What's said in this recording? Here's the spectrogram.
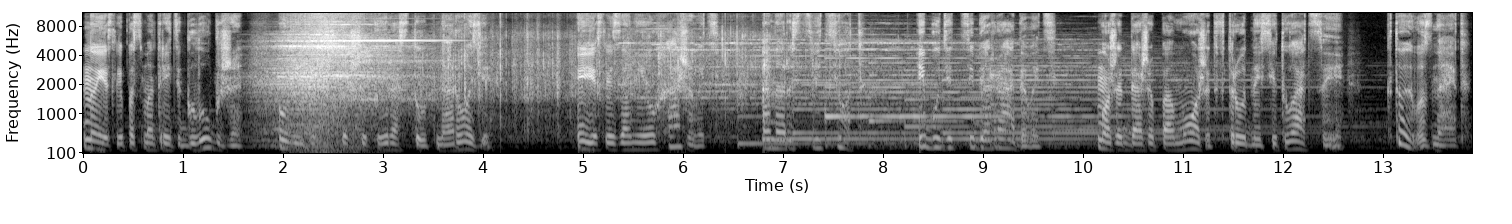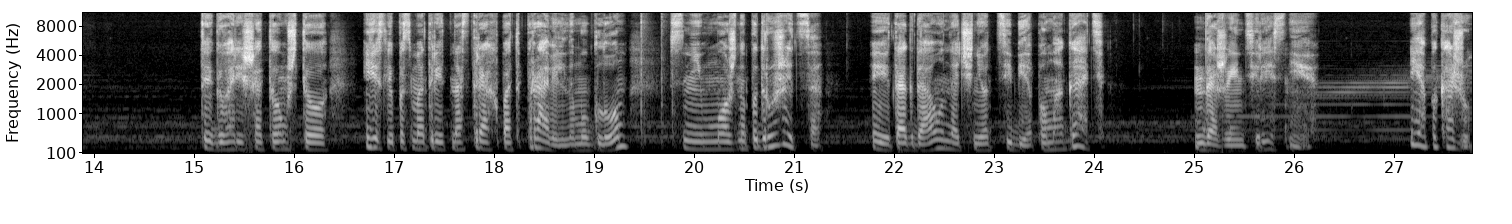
Но если посмотреть глубже, увидишь, что шипы растут на розе. Если за ней ухаживать, она расцветет и будет тебя радовать. Может, даже поможет в трудной ситуации. Кто его знает? Ты говоришь о том, что если посмотреть на страх под правильным углом, с ним можно подружиться, и тогда он начнет тебе помогать. Даже интереснее. Я покажу.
